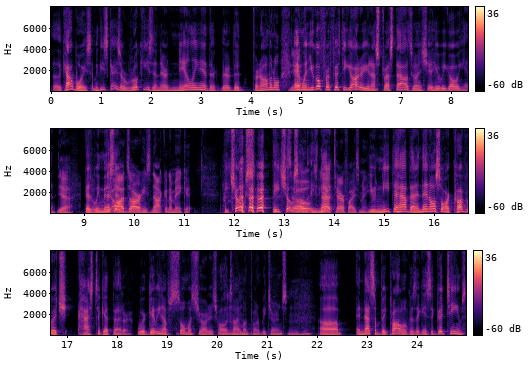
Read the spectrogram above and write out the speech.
the Cowboys. I mean, these guys are rookies and they're nailing it. They're they're, they're phenomenal. Yeah. And when you go for a fifty yarder, you're not stressed out. It's going shit. Here we go again Yeah. because we The it. odds are he's not going to make it. He chokes. he chokes so on. He's yeah, not. it terrifies me. You need to have that, and then also our coverage has to get better. We're giving up so much yardage all the Mm-hmm. time on punt returns, Um and that's a big problem because against the good teams,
